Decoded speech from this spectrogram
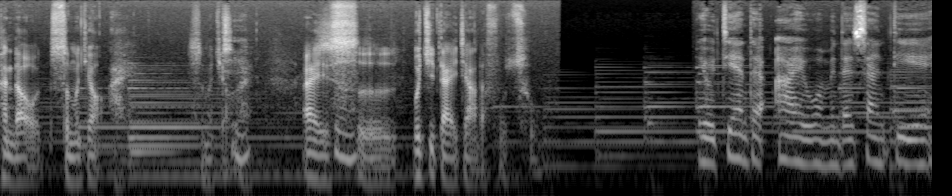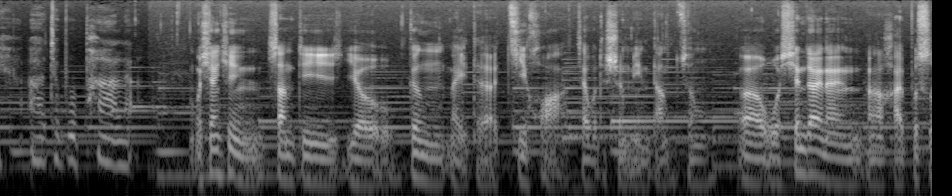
看到什么叫爱，什么叫爱？爱是不计代价的付出。有这样的爱，我们的上帝啊就不怕了。我相信上帝有更美的计划在我的生命当中。呃，我现在呢，呃，还不是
